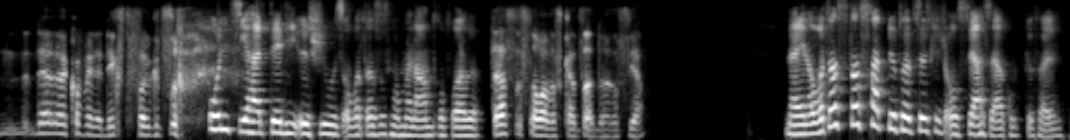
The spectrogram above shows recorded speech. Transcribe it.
na, da kommen wir in der nächsten Folge zu. Und sie hat Daddy-Issues, aber das ist nochmal eine andere Frage. Das ist nochmal was ganz anderes, ja. Nein, aber das, das hat mir tatsächlich auch sehr, sehr gut gefallen.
